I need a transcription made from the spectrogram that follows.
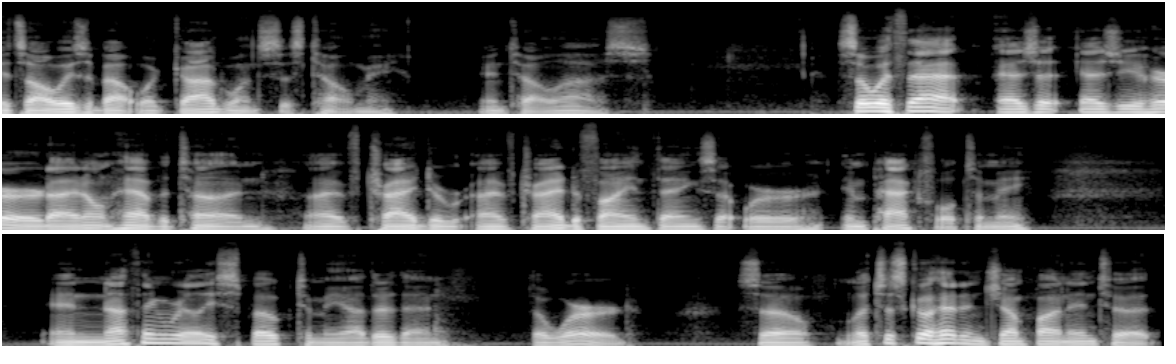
It's always about what God wants to tell me and tell us. So with that, as as you heard, I don't have a ton. I've tried to I've tried to find things that were impactful to me, and nothing really spoke to me other than the word. So let's just go ahead and jump on into it.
